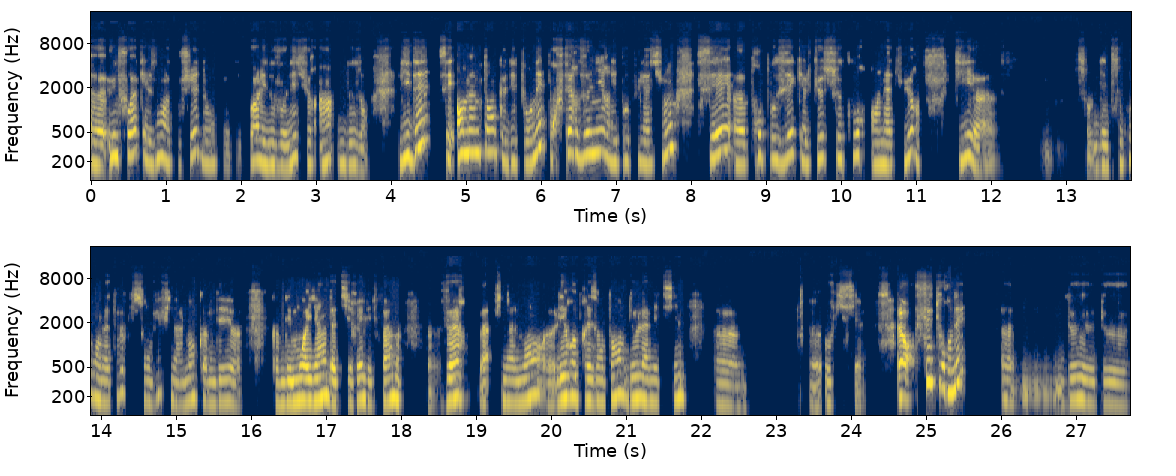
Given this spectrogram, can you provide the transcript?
euh, une fois qu'elles ont accouché, donc voir les nouveau-nés sur un ou deux ans. L'idée, c'est en même temps que détourner pour faire venir les populations, c'est proposer quelques secours en nature qui des secours en nature qui sont vus finalement comme des, euh, comme des moyens d'attirer les femmes euh, vers bah, finalement euh, les représentants de la médecine officielle. Alors, ces tournées de, de,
